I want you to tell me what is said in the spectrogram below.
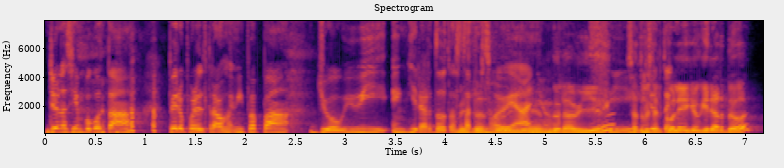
Yo nací en Bogotá, pero por el trabajo de mi papá, yo viví en Girardot ¿Me hasta los nueve años. la vida? Sí, o sea, y ¿tuviste yo el tengo- colegio Girardot?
